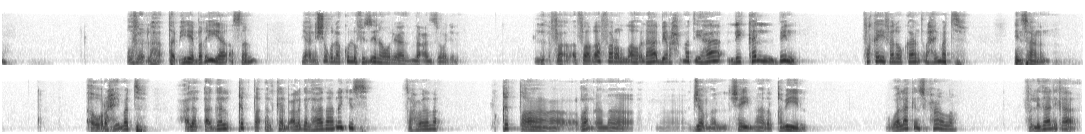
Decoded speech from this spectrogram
غفر لها. طيب هي بغية أصلا؟ يعني شغلها كله في الزنا والعياذ بالله عز وجل. فغفر الله لها برحمتها لكلب. فكيف لو كانت رحمت إنسانا؟ أو رحمت على الأقل قطة. الكلب على الأقل هذا نجس صح ولا لا؟ قطة غنم جمل شيء من هذا القبيل. ولكن سبحان الله فلذلك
